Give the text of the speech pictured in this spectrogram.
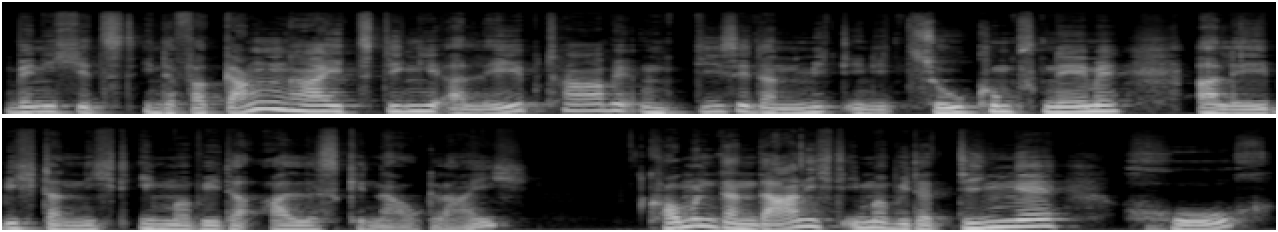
wenn ich jetzt in der Vergangenheit Dinge erlebt habe und diese dann mit in die Zukunft nehme, erlebe ich dann nicht immer wieder alles genau gleich? Kommen dann da nicht immer wieder Dinge hoch,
